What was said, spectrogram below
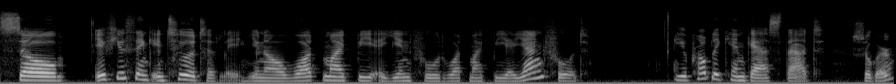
So if you think intuitively, you know, what might be a yin food, what might be a yang food, you probably can guess that sugar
